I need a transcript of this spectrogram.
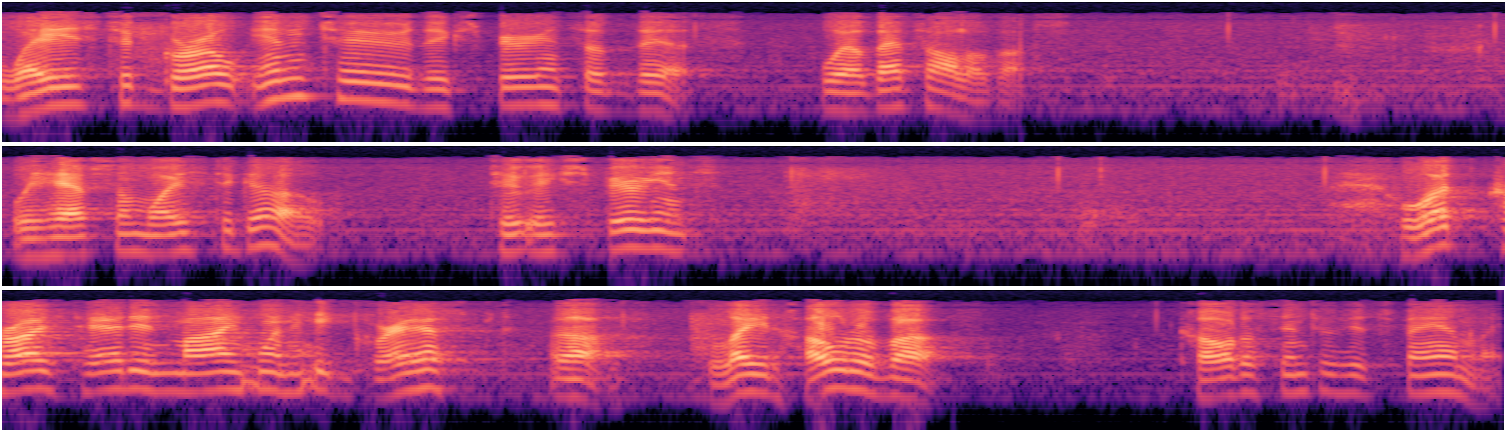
ways to grow into the experience of this. Well, that's all of us. We have some ways to go to experience what Christ had in mind when he grasped us, laid hold of us, called us into his family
